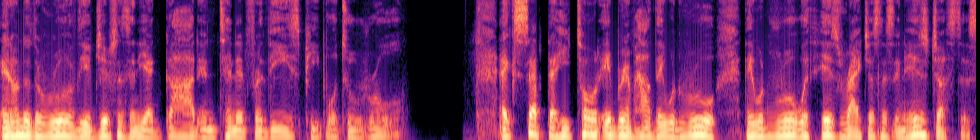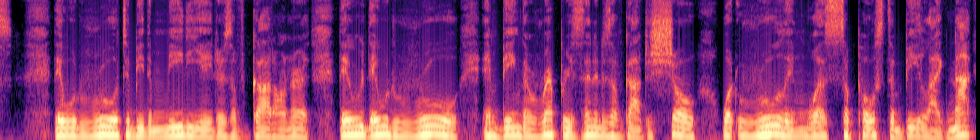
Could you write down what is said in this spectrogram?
and under the rule of the Egyptians. And yet God intended for these people to rule except that he told Abraham how they would rule. They would rule with his righteousness and his justice. They would rule to be the mediators of God on earth. They would, they would rule in being the representatives of God to show what ruling was supposed to be like, not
